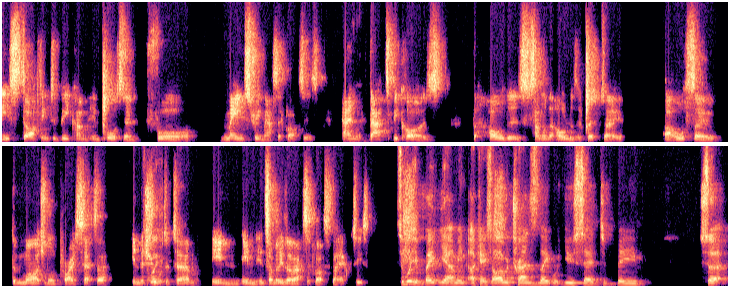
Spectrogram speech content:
is starting to become important for mainstream asset classes. And that's because the holders, some of the holders of crypto are also the marginal price setter in the shorter term in, in, in some of these other asset classes like equities. So what you yeah, I mean, okay, so I would translate what you said to be So,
